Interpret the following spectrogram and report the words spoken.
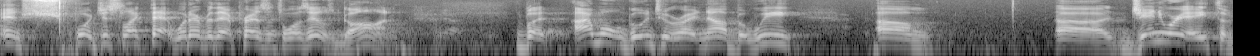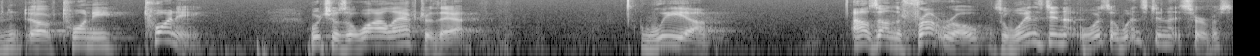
And shh, boy, just like that, whatever that presence was, it was gone. But I won't go into it right now, but we, um, uh, January 8th of, of 2020, which was a while after that, we, uh, I was on the front row. It was a Wednesday night, was a Wednesday night service.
